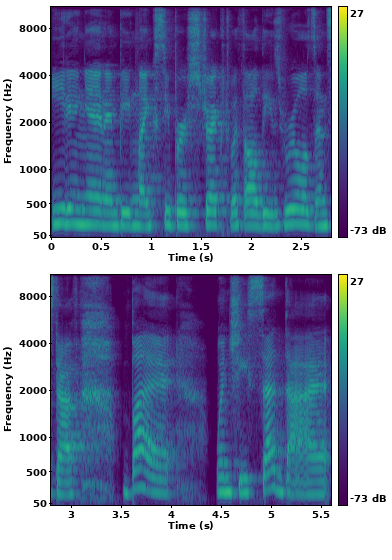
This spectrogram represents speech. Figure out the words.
eating it and being like super strict with all these rules and stuff. But when she said that,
